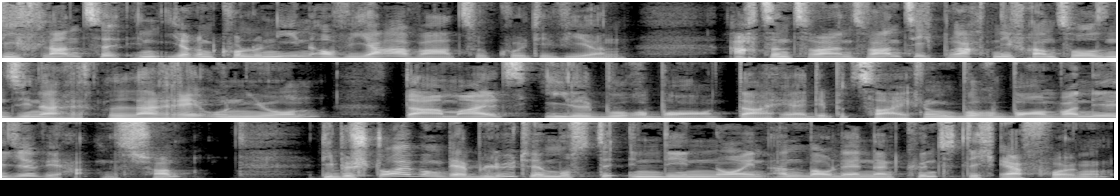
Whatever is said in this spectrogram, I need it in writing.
die Pflanze in ihren Kolonien auf Java zu kultivieren. 1822 brachten die Franzosen sie nach La Réunion, damals Ile Bourbon, daher die Bezeichnung Bourbon-Vanille, wir hatten es schon. Die Bestäubung der Blüte musste in den neuen Anbauländern künstlich erfolgen.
